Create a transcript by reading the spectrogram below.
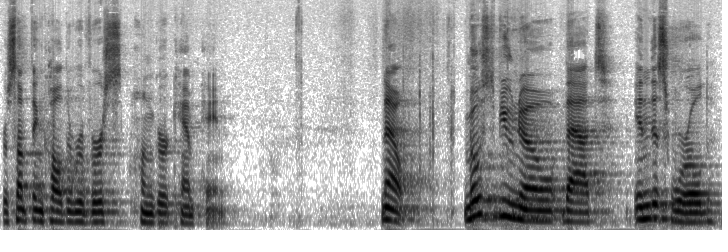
for something called the Reverse Hunger Campaign. Now, most of you know that in this world,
